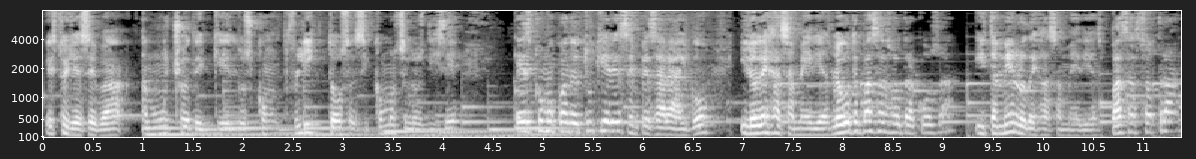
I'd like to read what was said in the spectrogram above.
Esto ya se va a mucho de que los conflictos, así como se los dice, es como cuando tú quieres empezar algo y lo dejas a medias, luego te pasas a otra cosa y también lo dejas a medias, pasas a otra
